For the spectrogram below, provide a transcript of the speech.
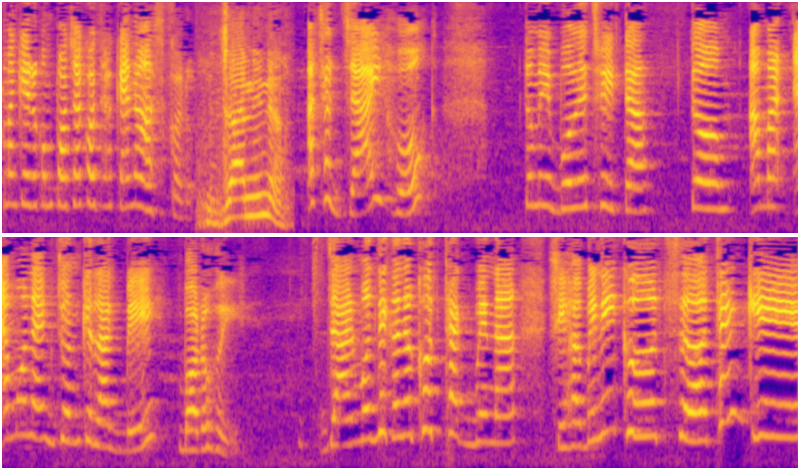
আমাকে এরকম পচা কথা কেন আস করো? জানি না। আচ্ছা যাই হোক তুমি বলেছ এটা। তো আমার এমন একজনকে লাগবে বড় হই যার মধ্যে কোনো সে been good, so thank you.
